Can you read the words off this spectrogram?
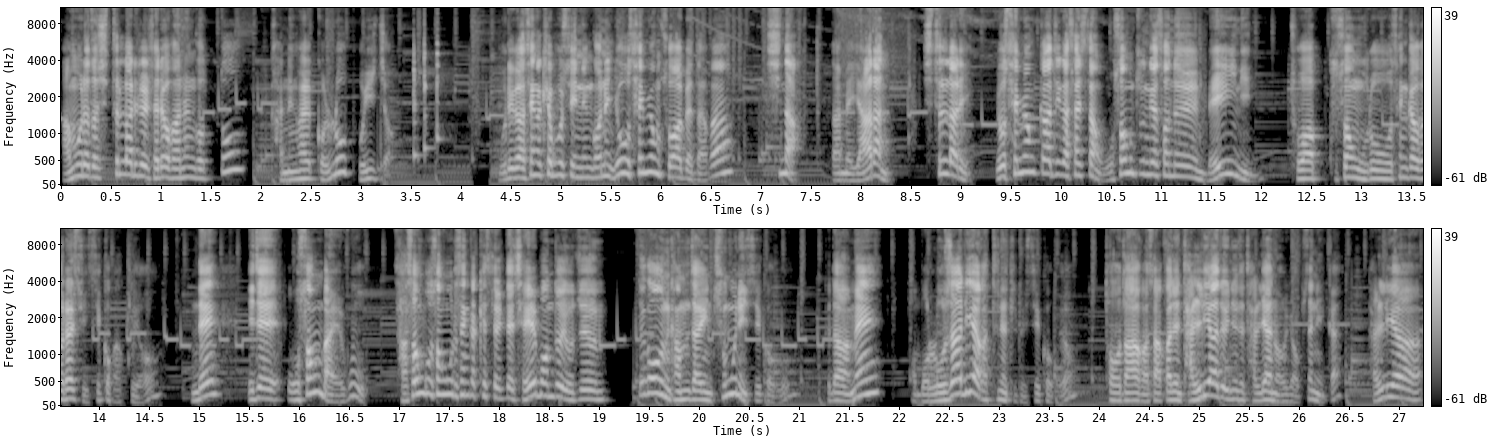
아무래도 시틀라리를 데려가는 것도 가능할 걸로 보이죠. 우리가 생각해 볼 수 있는 거는 요 세 명 조합에다가 신화, 그다음에 야란, 시틀라리 요 세 명까지가 사실상 5성 중에서는 메인인 조합 구성으로 생각을 할 수 있을 것 같고요. 근데 이제 5성 말고 4성 구성으로 생각했을 때 제일 먼저 요즘 뜨거운 감자인 중훈이 있을 거고 그 다음에 뭐 로자리아 같은 애들도 있을 거고요. 더 나아가서 아까 전에 달리아도 있는데 달리아는 여기 없으니까 달리아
